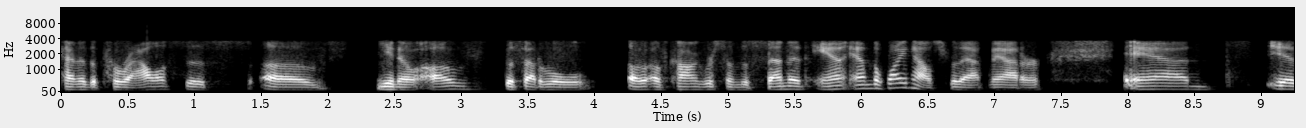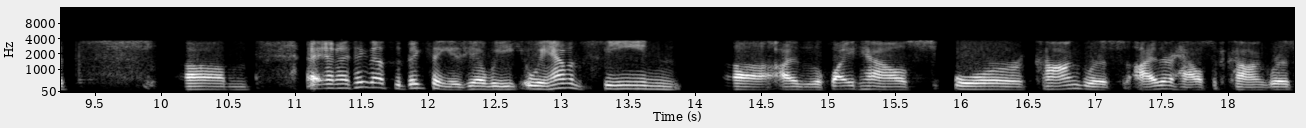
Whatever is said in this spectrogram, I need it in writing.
kind of the paralysis of you know of the federal of, of Congress and the Senate and, and the White House for that matter. And it's um, and I think that's the big thing is you know we we haven't seen uh, either the White House or Congress, either House of Congress,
